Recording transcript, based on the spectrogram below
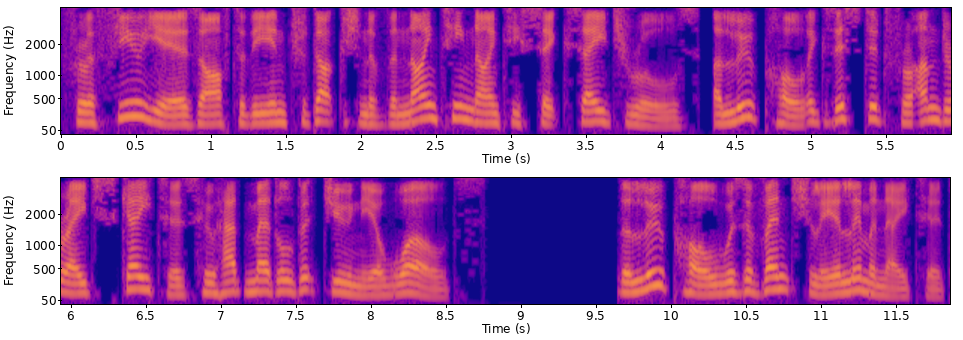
For a few years after the introduction of the 1996 age rules, a loophole existed for underage skaters who had medaled at junior worlds. The loophole was eventually eliminated.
